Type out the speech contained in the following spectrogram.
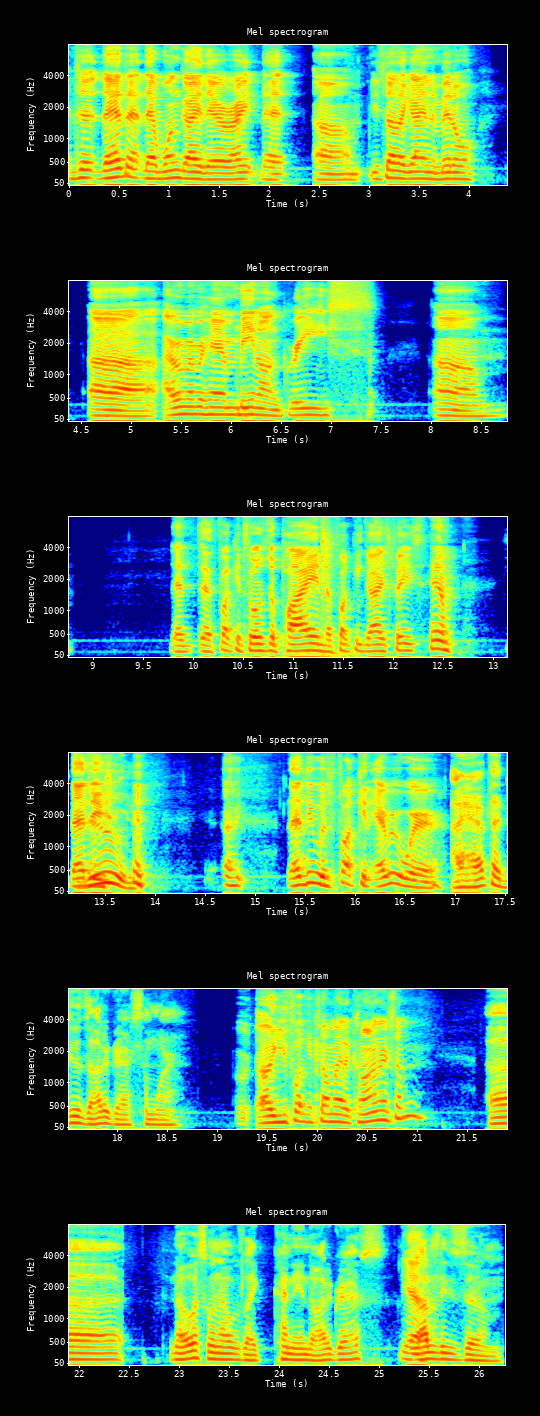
And so they had that, that one guy there, right? That um, you saw the guy in the middle. Uh, I remember him being on Grease. Um, that that fucking throws the pie in the fucking guy's face. Him, that dude. Dude. Uh, that dude was fucking everywhere. I have that dude's autograph somewhere. Oh, you fucking him at a con or something? Uh, no, it's when I was like kind of into autographs. Yeah. a lot of these. Um,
